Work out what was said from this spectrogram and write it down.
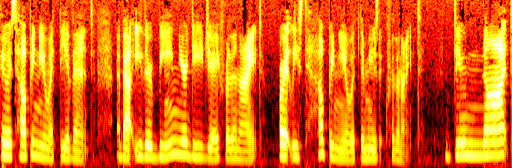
who is helping you with the event about either being your DJ for the night or at least helping you with the music for the night. Do not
